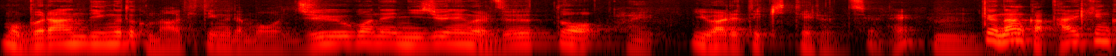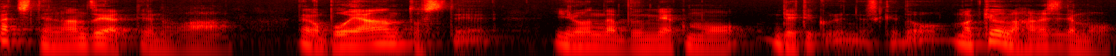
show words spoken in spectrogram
もうブランディングとかマーケティングでもう15年20年ぐらいずっとはい。言われてきてるんですよね。うん。けどなんか体験価値って何ぞやっていうのはなんかぼやんとしていろんな文脈も出てくるんですけど、まあ、今日の話でも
